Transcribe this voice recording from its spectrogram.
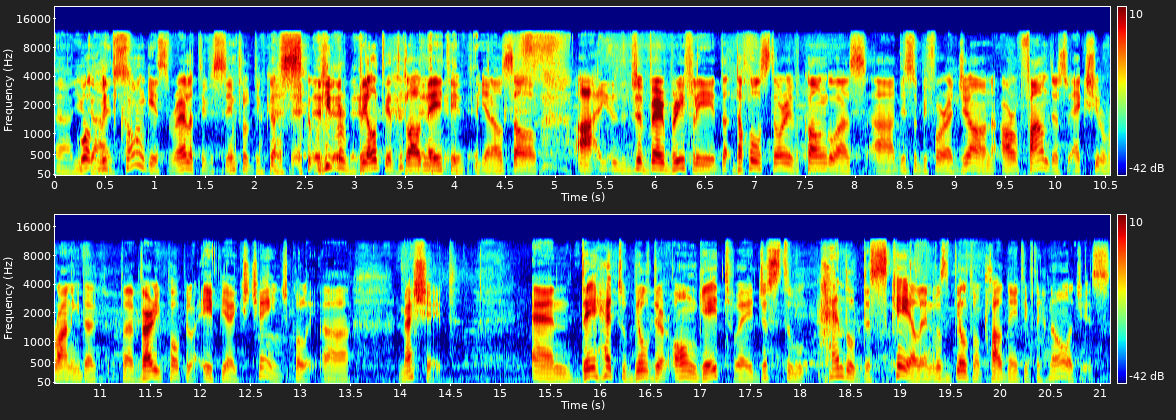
uh, well, guys. with Kong it's relatively simple because we were built with cloud native, you know, so uh, just very briefly, the, the, whole story of Kong was, uh, this was before John, our founders were actually running the, the very popular API exchange called uh, Mashape. And they had to build their own gateway just to handle the scale and was built on cloud native technologies.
